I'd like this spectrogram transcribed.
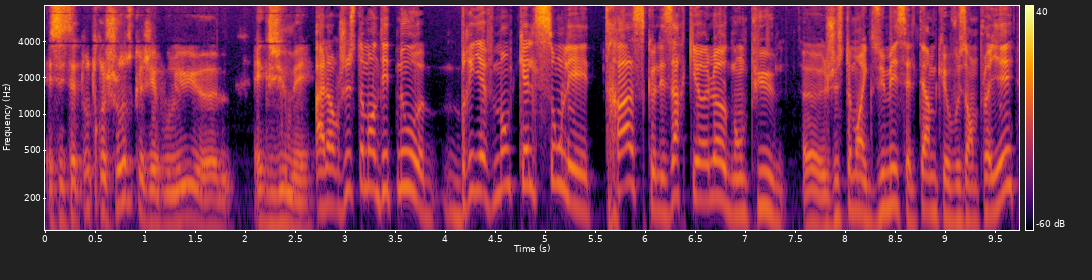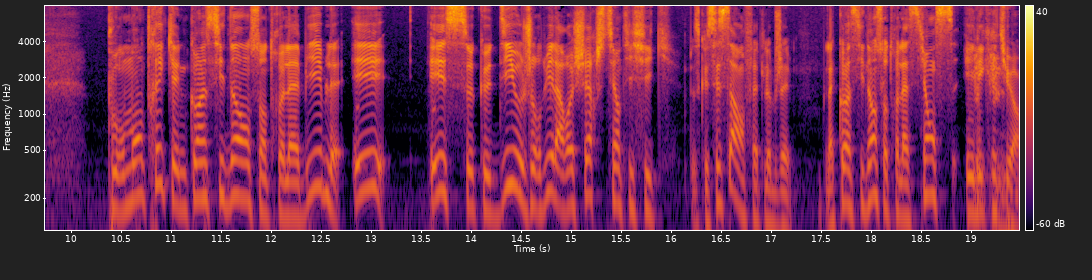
Et c'est cette autre chose que j'ai voulu euh, exhumer. Alors, justement, dites-nous euh, brièvement quelles sont les traces que les archéologues ont pu euh, justement exhumer, c'est le terme que vous employez, pour montrer qu'il y a une coïncidence entre la Bible et, et ce que dit aujourd'hui la recherche scientifique. Parce que c'est ça, en fait, l'objet. La coïncidence entre la science et l'écriture.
